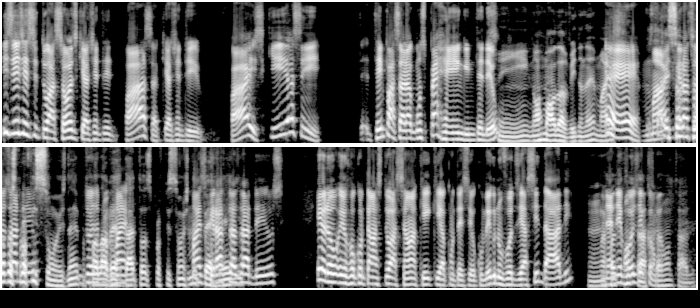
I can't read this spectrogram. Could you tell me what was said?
Existem situações que a gente passa, que a gente faz, que, assim, tem passado alguns perrengues, entendeu? Sim, normal da vida, né? Mas É, aí mas são graças todas as Deus. profissões, né? Pra Todas- falar a mas- verdade, todas as profissões têm Mas graças a Deus. Eu, não, eu vou contar uma situação aqui que aconteceu comigo, não vou dizer a cidade. Hum, é pode nervoso e contar, como? vontade.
